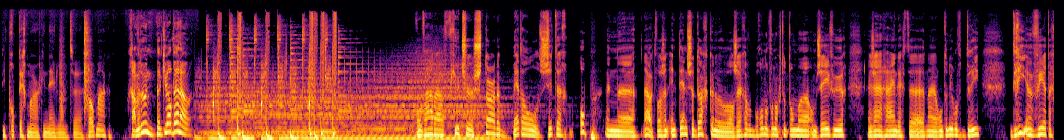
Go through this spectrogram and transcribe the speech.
die proptechmarkt in Nederland groot maken. Gaan we doen. Dankjewel, Benno. Ovada Future Startup Battle zit erop. Een, eh, nou, het was een intense dag, kunnen we wel zeggen. We begonnen vanochtend om, eh, om 7 uur en zijn geëindigd eh, nou ja, rond een uur of drie. 43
